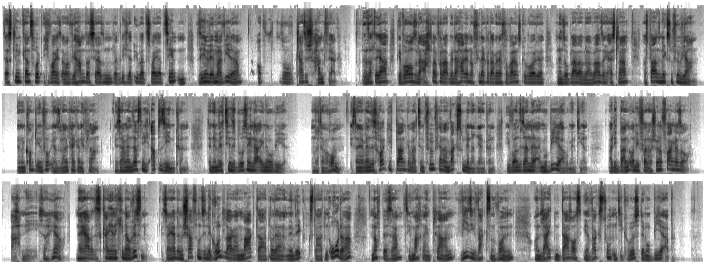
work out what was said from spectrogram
Das klingt ganz verrückt, ich weiß, aber wir haben das ja, da will ich seit über zwei Jahrzehnten, sehen wir immer wieder, ob so klassisch Handwerk. Dann sagt er, ja, wir brauchen so eine 800 Quadratmeter Halle, noch 400 Quadratmeter Verwaltungsgebäude und dann so bla bla bla bla. Sag ich, alles klar, was planen Sie in den nächsten fünf Jahren? Und dann kommt die Info, ja, so lange kann ich gar nicht planen. Ich sage, wenn Sie das nicht absehen können, dann investieren Sie bloß nicht in eine eigene Immobilie. Und sagt er, warum? Ich sage, wenn Sie es heute nicht planen können, was Sie in fünf Jahren an Wachstum generieren können, wie wollen Sie dann eine Immobilie argumentieren? Weil die Bank und die Förderstellen fragen das auch. Ach nee, ich sage ja. Naja, aber das kann ich ja nicht genau wissen. Ich sage ja, dann schaffen Sie eine Grundlage an Marktdaten oder an Entwicklungsdaten oder noch besser, Sie machen einen Plan, wie Sie wachsen wollen und leiten daraus Ihr Wachstum und die Größe der Immobilie ab.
